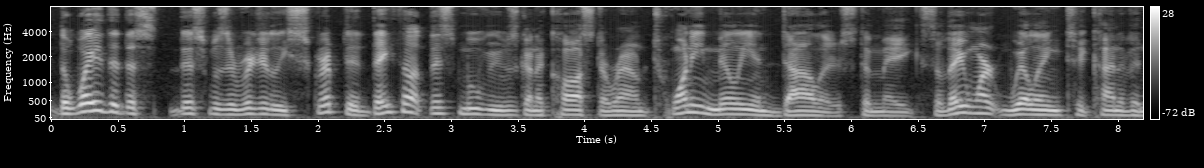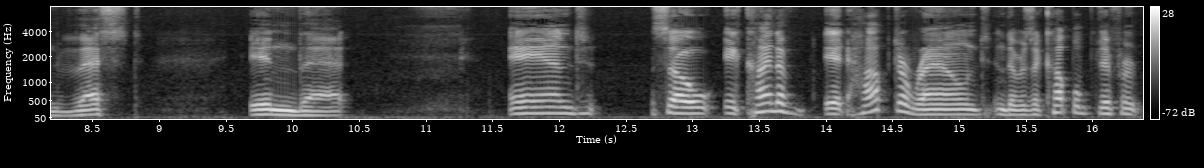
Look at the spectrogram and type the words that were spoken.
the way that this this was originally scripted, they thought this movie was going to cost around twenty million dollars to make, so they weren't willing to kind of invest in that. And so it kind of it hopped around and there was a couple different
